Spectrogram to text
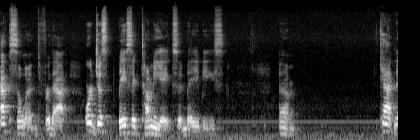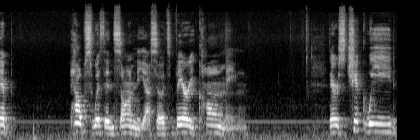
excellent for that. Or just basic tummy aches in babies. Um, catnip helps with insomnia, so it's very calming. There's chickweed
